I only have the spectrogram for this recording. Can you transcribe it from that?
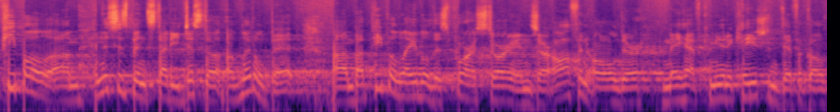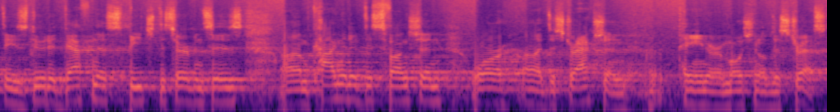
people, um, and this has been studied just a, a little bit, um, but people labeled as poor historians are often older, may have communication difficulties due to deafness, speech disturbances, um, cognitive dysfunction, or uh, distraction, pain or emotional distress.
